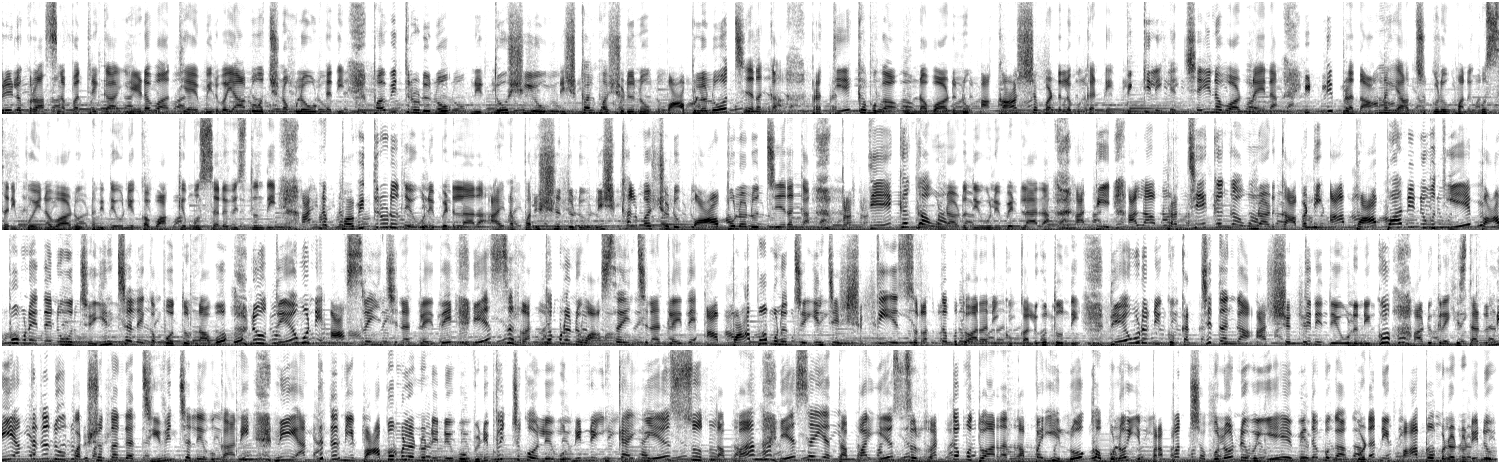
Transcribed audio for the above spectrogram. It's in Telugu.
హెబ్రిలకు రాసిన పత్రిక ఏడవ అధ్యాయం ఇరవై ఆరు వచనంలో ఉంటుంది. పవిత్రుడును నిర్దోషియు నిష్కల్మషుడును పాపులలో చేరక ప్రత్యేకముగా ఉన్నవాడును ఆకాశ మండలము కంటే మిక్కిలి హెచ్చైన వాడునైనా ఇట్టి ప్రధాన యాచకుడు మనకు సరిపోయినవాడు అని దేవుని యొక్క వాక్యము సెలవిస్తుంది. ఆయన పవిత్రుడు దేవుని బిడలారా ఆయన పరిశుద్ధుడు నిష్కల్మషుడు పాపులను చేరక ప్రత్యేకంగా ఉన్నాడు దేవుని బిడ్డలారా. అది అలా ప్రత్యేకంగా ఉన్నాడు కాబట్టి ఆ పాపాన్ని నువ్వు ఏ పాపమునైతే నువ్వు జయించలేకపోతున్నావో నువ్వు దేవుణ్ణి ఆశ్రయించినట్లయితే యేసు రక్తమును నువ్వు ఆశ్రయించినట్లయితే ఆ పాపమును జయించే శక్తి యేసు రక్తము ద్వారా నీకు కలుగుతుంది. దేవుడు నీకు ఖచ్చితంగా ఆ శక్తిని దేవుడు నీకు అనుగ్రహిస్తాడు. నీ అంతటా నువ్వు పరిశుద్ధంగా జీవించలేవు కానీ నీ అంతటా నీ పాపముల నుండి నువ్వు విడిపించుకోలేవు. నిన్ను ఇంకా ఏసు తప్ప ఏసయ్య తప్ప యేసు రక్తము ద్వారా తప్ప ఈ లోకములో ఈ ప్రపంచములో నువ్వు ఏ విధముగా కూడా నీ పాపముల నుండి నువ్వు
